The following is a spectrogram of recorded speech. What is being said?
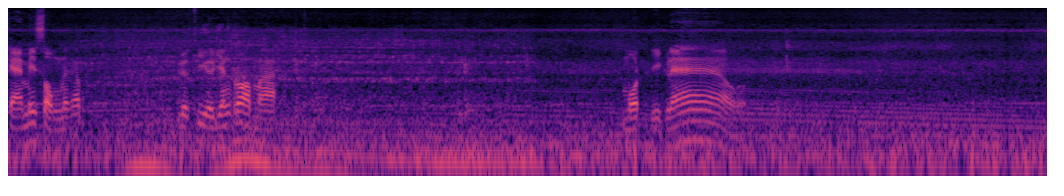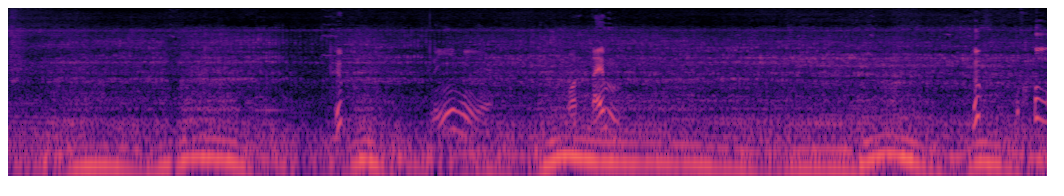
แกไม่ส่งนะครับเลือกที่เลี้ยงรอบมา หมดอีกแล้วฮึบนี่หมดเต็มฮึบโอ้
